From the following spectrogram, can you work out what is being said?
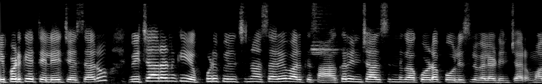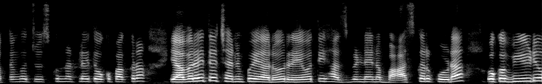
ఇప్పటికే తెలియజేశారు. విచారణకి ఎప్పుడు పిలిచినా సరే వారికి సహకరించాల్సిందిగా కూడా పోలీసులు వెల్లడించారు. మొత్తంగా చూసుకున్నట్లయితే ఒక పక్కన ఎవరైతే చనిపోయారో రేవతి హస్బెండ్ అయిన భాస్కర్ కూడా ఒక వీడియో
